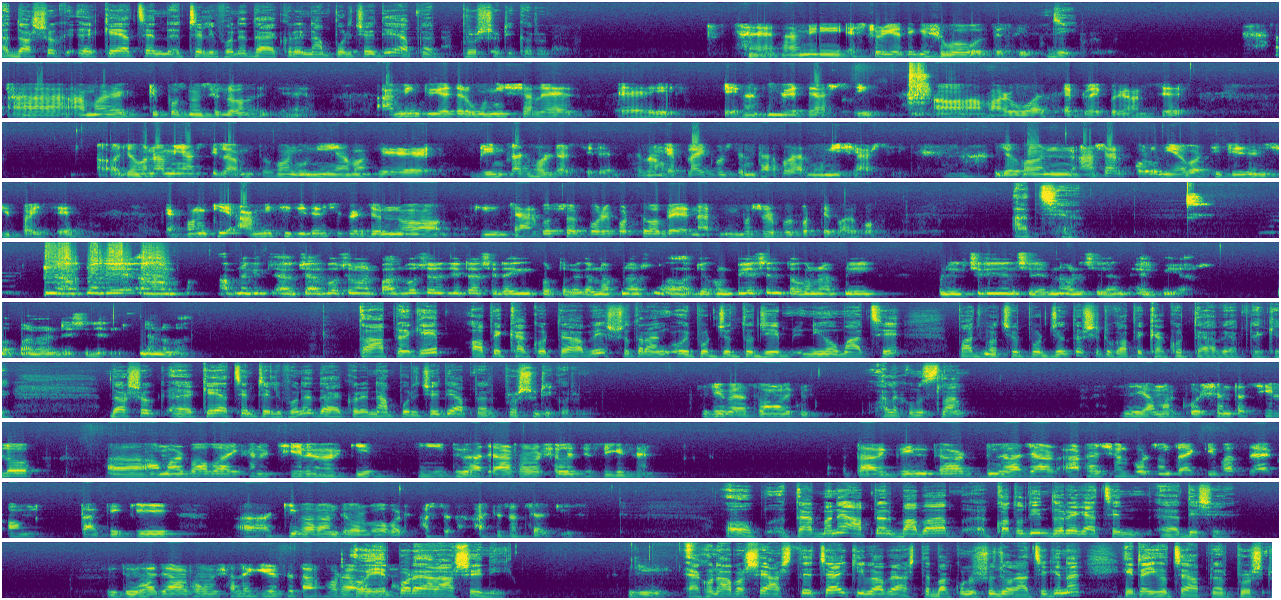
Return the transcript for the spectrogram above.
আর দর্শক কে আছেন টেলিফোনে দয়া করে নাম পরিচয় দিয়ে আপনার প্রশ্নটি করুন। হ্যাঁ আমি এস্টোরিয়া থেকে শুভ বলতেছি। জি। আহ, আমার একটি প্রশ্ন ছিল যে, আমি দুই হাজার উনিশ সালে এই, এখানে ইউএসএ আসছি। আহ, আমার ওয়াইফ অ্যাপ্লাই করে আনছে। যখন আমি আসছিলাম তখন উনি আমাকে গ্রিন কার্ড হোল্ডার ছিলেন এবং অ্যাপ্লাই করছেন তারপর আমি উনিশে আসছি। যখন আসার পর উনি আবার সিটিজেনশিপ পাইছে। এখন কি আমি সিটিজেনশিপের জন্য কি চার বছর পরে করতে হবে না তিন বছর পর করতে পারব? আচ্ছা। আপনাকে আপনাকে চার বছর মানে পাঁচ বছর যেটা সেটাই করতে হবে কারণ আপনার আহ, যখন পেয়েছেন তখন আপনি উনি সিটিজেন ছিলেন না উনি ছিলেন এলপিআর বা পার্মানেন্ট রেসিডেন্ট ধন্যবাদ। তো আপনাকে অপেক্ষা করতে হবে। সুতরাং ওই পর্যন্ত যে নিয়ম আছে পাঁচ বছর পর্যন্ত সেটুকু অপেক্ষা করতে হবে আপনাকে। দর্শক কে আছেন টেলিফোনে? দয়া করে নাম পরিচয় দিয়ে আপনার প্রশ্নটি করুন। জি ভাই আসসালামু আলাইকুম। ওয়ালাইকুম আসসালাম। জি আমার কোশ্চেনটা ছিল আমার বাবা এখানে ছিলেন আর কি দুই হাজার আঠারো সালে দেশে গেছেন। তার গ্রিন কার্ড দুই হাজার আঠাশ সাল পর্যন্ত অ্যাক্টিভ আছে। এখন তাকে কি কীভাবে আনতে পারব আবার? আসতে চাচ্ছে আর কি। ও তার মানে আপনার বাবা কতদিন ধরে গেছেন দেশে? দুই হাজার আঠারো সালে গিয়েছে তারপরে। এরপরে আর আসেনি। এখন আবার সে আসতে চায় কীভাবে আসতে বা কোনো সুযোগ আছে কিনা এটাই হচ্ছে আপনার প্রশ্ন।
